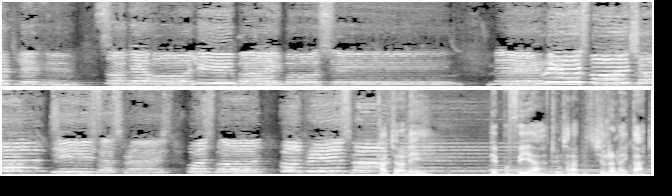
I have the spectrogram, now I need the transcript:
Bethlehem, so the Holy Bible says, Mary's boy child, Jesus Christ, was born on Christmas. Culturally, people fear to interact with children like that,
